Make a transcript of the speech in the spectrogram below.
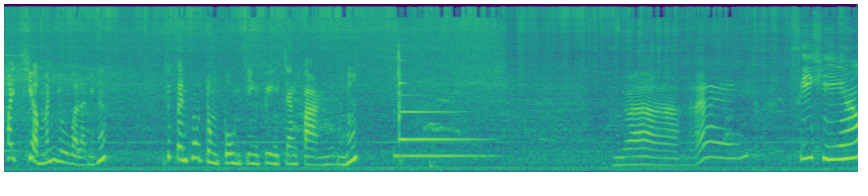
ค่อยเขียมมันอยู่บ่ล่ะนี่ฮะคือเป็นหู้จงโปงจริงปิงจังปังอยู่นี่ฮะว้ายสีเขียว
